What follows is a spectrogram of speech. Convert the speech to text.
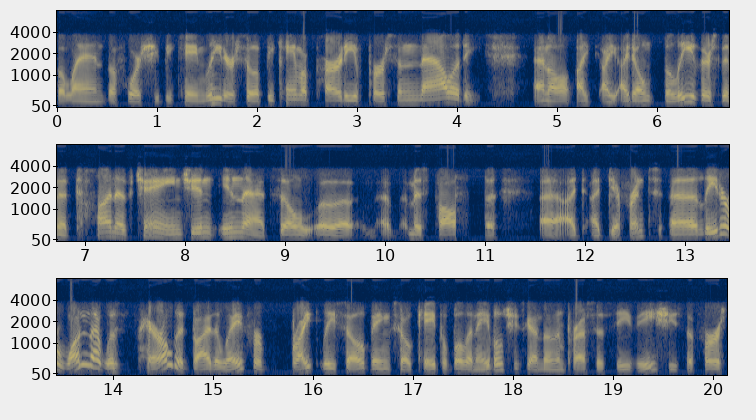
the land before she became leader. So it became a party of personality, and I'll, I, I, don't believe there's been a ton of change in in that. So uh, uh Miss Paul. Uh, a, a different uh, leader, one that was heralded, by the way, for rightly so, being so capable and able. She's got an impressive CV. She's the first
